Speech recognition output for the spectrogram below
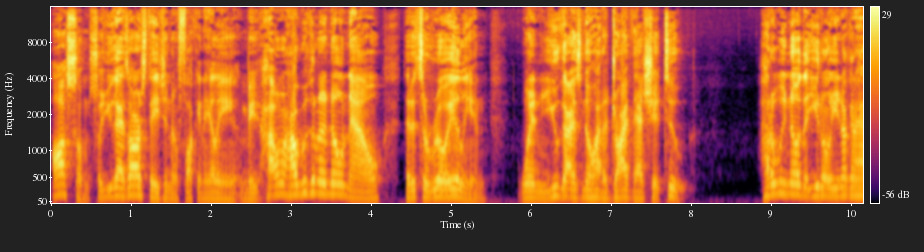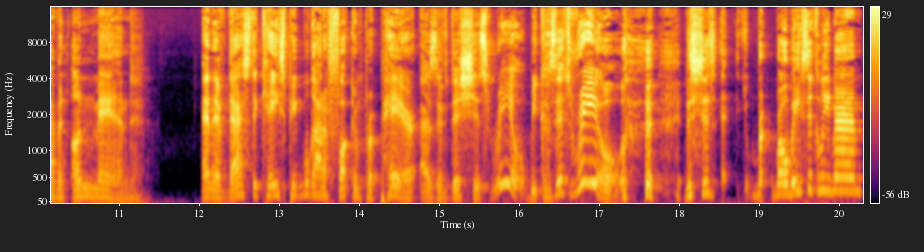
Awesome. So you guys are staging a fucking alien. How, how are we gonna know now that it's a real alien when you guys know how to drive that shit too? How do we know that you don't? You're not gonna have an unmanned and if that's the case, people gotta fucking prepare as if this shit's real because it's real. this shit's, bro. Basically, man,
